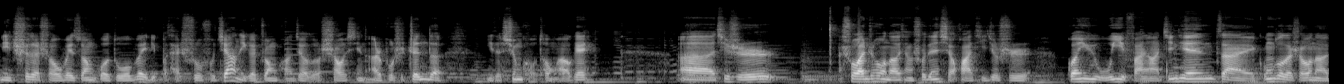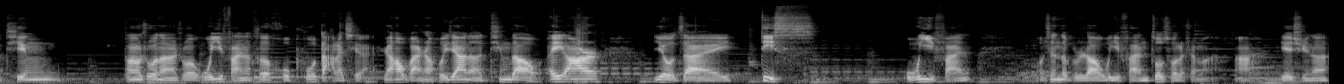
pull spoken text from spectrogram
你吃的时候胃酸过多，胃里不太舒服这样的一个状况叫做烧心，而不是真的你的胸口痛。OK，呃，其实说完之后呢，我想说点小话题，就是关于吴亦凡啊。今天在工作的时候呢，听。朋友说呢，说吴亦凡和虎扑打了起来，然后晚上回家呢，听到 AR 又在 diss 吴亦凡，我真的不知道吴亦凡做错了什么啊，也许呢，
